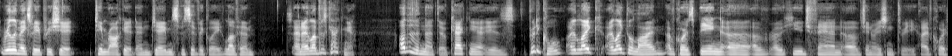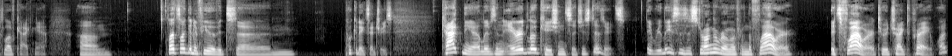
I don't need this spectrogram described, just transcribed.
really makes me appreciate Team Rocket and James specifically. Love him, and I love his Cacnea. Other than that, though, Cacnea is pretty cool. I like I like the line. Of course, being a, a, a huge fan of Generation Three, I of course love Cacnea. Um, let's look at a few of its um, Pokedex entries. Cacnea lives in arid locations such as deserts. It releases a strong aroma from the flower, its flower, to attract prey. What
